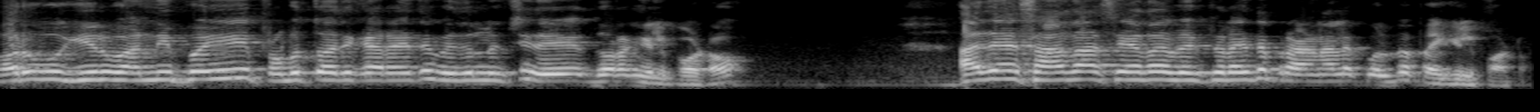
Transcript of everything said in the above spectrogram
పరువు గిరువు అన్నీ పోయి ప్రభుత్వ అధికారి అయితే విధుల నుంచి దూరంగా వెళ్ళిపోవటం. అదే సాదా సీదా వ్యక్తులు అయితే ప్రాణాలే కోల్పోయి పైకి వెళ్ళిపోవటం.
